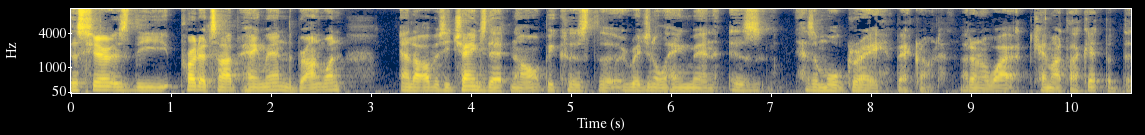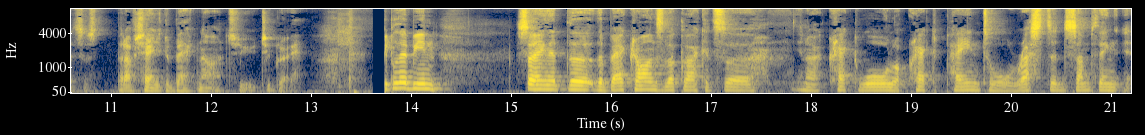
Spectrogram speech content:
This here is the prototype hangman, the brown one, and I obviously changed that now because the original hangman is has a more grey background. I don't know why it came out like it, but that's just but I've changed it back now to to grey. People have been saying that the the backgrounds look like it's a you know cracked wall or cracked paint or rusted something.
